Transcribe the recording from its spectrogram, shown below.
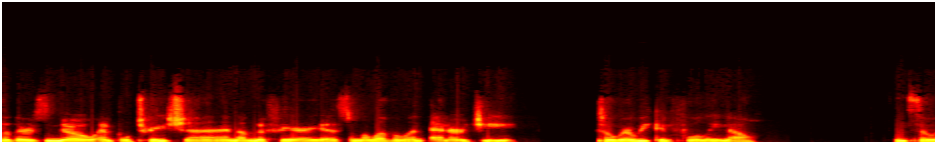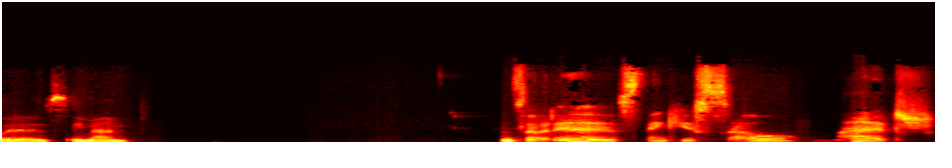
so there's no infiltration of nefarious or malevolent energy to where we can fully know. And so it is. Amen. And so it is. Thank you so much.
